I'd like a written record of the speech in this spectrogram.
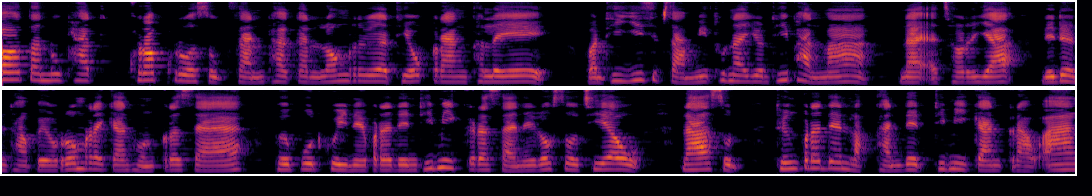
ปอตนุพัฒน์ครอบครัวสุขสันต์พากันล่องเรือเที่ยวกลางทะเล วันที่ 23 มิถุนายนที่ผ่านมา นายอัจฉริยะได้เดินทางไปร่วมรายการโหนกระแส เพื่อพูดคุยในประเด็นที่มีกระแสในโลกโซเชียลล่าสุดถึงประเด็นหลักฐานเด็ดที่มีการกล่าวอ้าง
